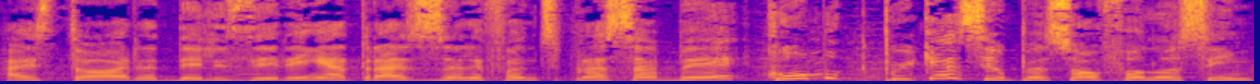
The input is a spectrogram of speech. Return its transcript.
a história deles irem atrás dos elefantes pra saber como. Porque assim, o pessoal falou assim:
